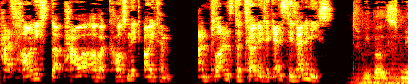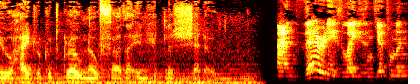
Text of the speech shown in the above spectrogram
has harnessed the power of a cosmic item and plans to turn it against his enemies. We both knew Hydra could grow no further in Hitler's shadow. And there it is, ladies and gentlemen,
